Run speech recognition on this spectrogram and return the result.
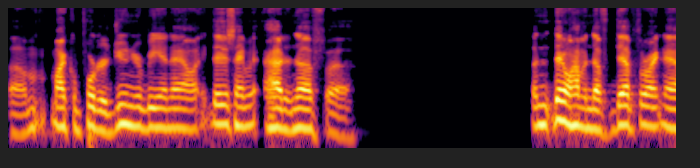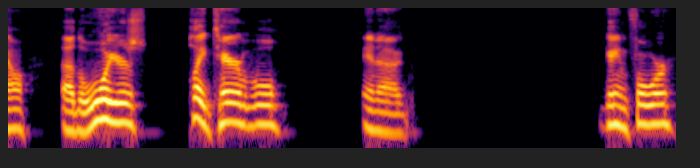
um, Michael Porter Jr. being out. They just haven't had enough. Uh, they don't have enough depth right now. Uh, the Warriors played terrible in a game four.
